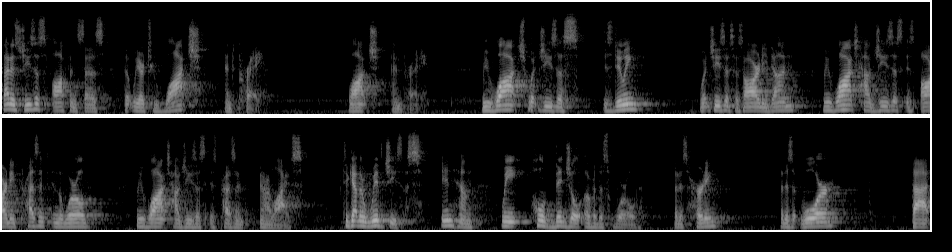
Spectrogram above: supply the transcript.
That is, Jesus often says that we are to watch and pray. Watch and pray. We watch what Jesus is doing, what Jesus has already done. We watch how Jesus is already present in the world. We watch how Jesus is present in our lives. Together with Jesus, in Him, we hold vigil over this world that is hurting, that is at war, that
